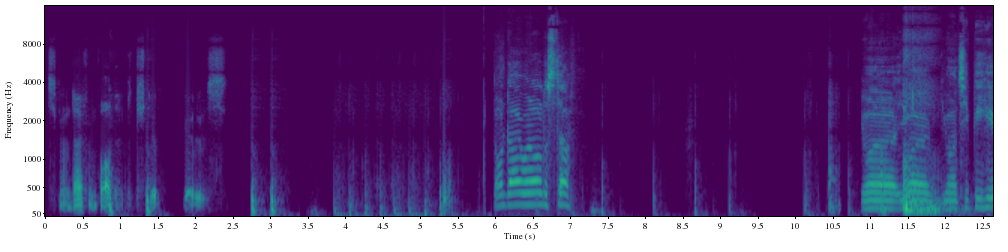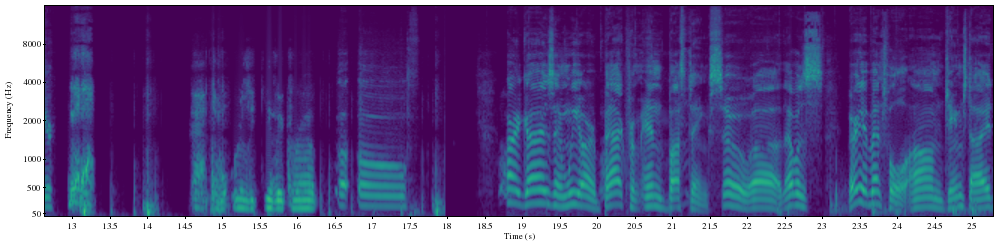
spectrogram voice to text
She's gonna die from fall damage. Goes. Don't die with all the stuff. You wanna, you wanna, you wanna TP here? I don't really give a crap. Uh oh. Alright, guys, and we are back from end busting. So, uh, that was very eventful. Um, James died,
